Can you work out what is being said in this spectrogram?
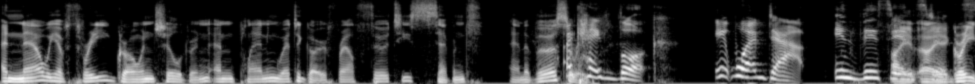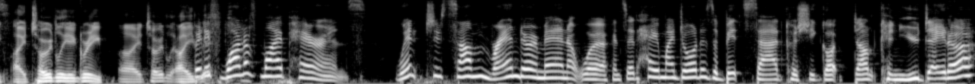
And now we have three grown children and planning where to go for our 37th anniversary. okay. Look, it worked out in this I, instance. I agree. I totally agree. I totally. I, But if one of my parents went to some rando man at work and said, "Hey, my daughter's a bit sad because she got dumped. Can you date her?"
